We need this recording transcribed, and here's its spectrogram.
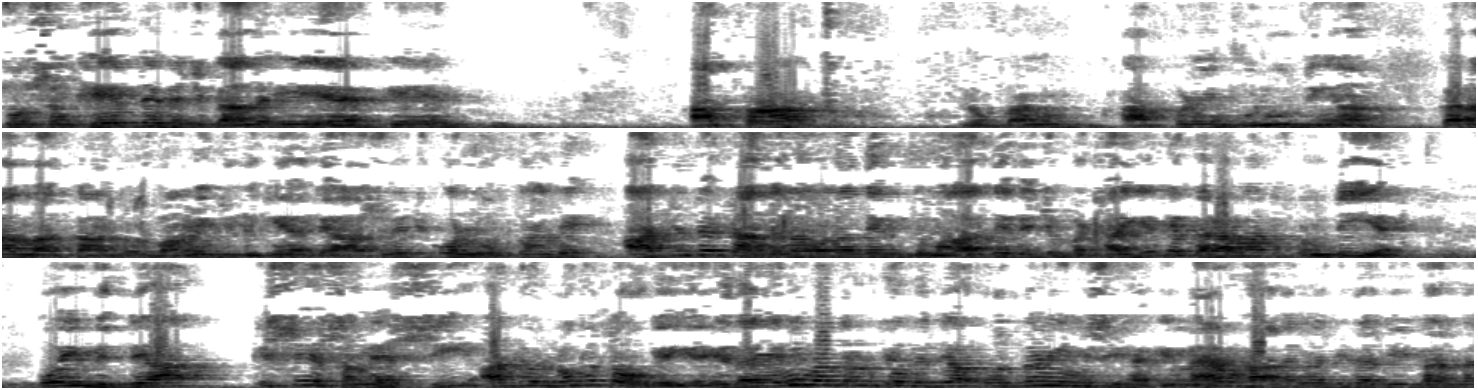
ਸੋ ਸੰਖੇਪ ਦੇ ਵਿੱਚ ਗੱਲ ਇਹ ਹੈ ਕਿ ਆਪਾਂ ਲੋਕਾਂ ਨੂੰ ਆਪਣੇ ਗੁਰੂ ਦੀਆਂ ਕਰਾਮਾਤਾਂ, ਗੁਰਬਾਣੀ 'ਚ ਲਿਖੀਆਂ ਇਤਿਹਾਸ ਵਿੱਚ, ਉਹ ਲੋਕਾਂ ਦੇ ਅੱਜ ਦੇ ਢੰਗ ਨਾਲ ਉਹਨਾਂ ਦੇ ਦਿਮਾਗ ਦੇ ਵਿੱਚ ਬਿਠਾਈਏ ਕਿ ਕਰਾਮਾਤ ਹੁੰਦੀ ਹੈ। ਕੋਈ ਵਿਦਿਆ ਕਿਸੇ ਸਮੇਂ ਸੀ, ਅੱਜ ਉਹ ਲੁਪਤ ਹੋ ਗਈ ਹੈ। ਇਹਦਾ ਇਹ ਨਹੀਂ ਮਤਲਬ ਕਿ ਉਹ ਵਿਦਿਆ ਉਦੋਂ ਹੀ ਨਹੀਂ ਸੀ ਹੈਗੀ। ਮੈਂ ਵਿਖਾ ਦੇਣਾ ਜਿਹਦਾ ਜੀ ਕਰਦਾ।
